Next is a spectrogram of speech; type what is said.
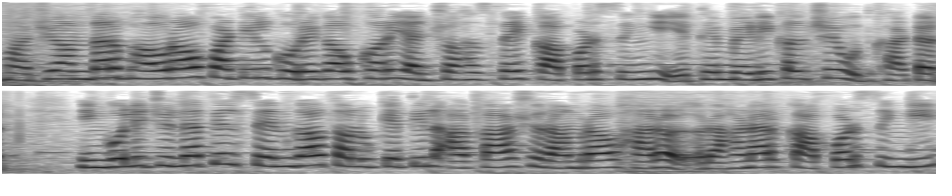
माजी आमदार भाऊराव पाटील गोरेगावकर यांच्या हस्ते कापडसिंगी येथे मेडिकलचे उद्घाटन. हिंगोली जिल्ह्यातील सेनगाव तालुक्यातील आकाश रामराव हारळ राहणार कापडसिंगी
